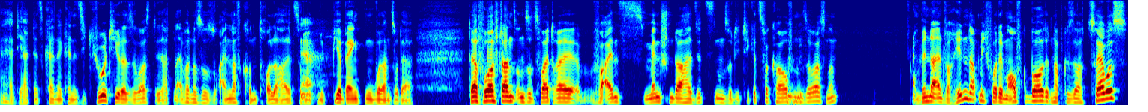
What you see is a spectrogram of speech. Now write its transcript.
naja, die hatten jetzt keine, keine Security oder sowas, die hatten einfach nur so, so Einlasskontrolle halt, so Ja. mit, mit Bierbänken, wo dann so der, der Vorstand und so zwei, drei Vereinsmenschen da halt sitzen und so die Tickets verkaufen Mhm. und sowas, ne? Und bin da einfach hin, hab mich vor dem aufgebaut und hab gesagt, Servus,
